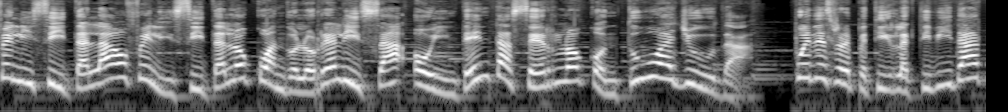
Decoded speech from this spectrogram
Felicítala o felicítalo cuando lo realiza o intenta hacerlo con tu ayuda. Puedes repetir la actividad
